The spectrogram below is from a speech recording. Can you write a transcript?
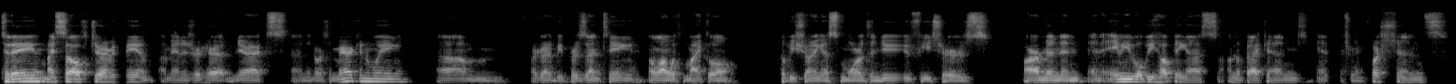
Today, myself, Jeremy, I'm a manager here at NIRx and the North American wing, um, are going to be presenting along with Michael. He'll be showing us more of the new features Armin and, and Amy will be helping us on the back end, answering questions.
